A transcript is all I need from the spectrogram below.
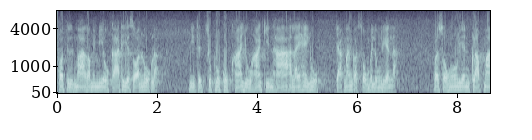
พอตื่นมาก็ไม่มีโอกาสที่จะสอนลูกละมีแต่สุกลูกคุกหาอยู่หากินหาอะไรให้ลูก จากนั้นก็ส่งไปโรงเรียนละพอส่งโรงเรียนกลับมา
